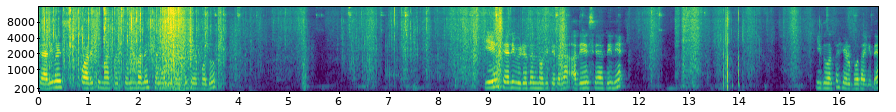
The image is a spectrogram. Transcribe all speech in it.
ಸ್ಯಾರಿ ವೈಸ್ ಕ್ವಾಲಿಟಿ ಮಾತ್ರ ತುಂಬಾ ಚೆನ್ನಾಗಿದೆ ಅಂತ ಹೇಳ್ಬೋದು. ಏನು ಸ್ಯಾರಿ ವಿಡಿಯೋದಲ್ಲಿ ನೋಡಿದ್ದೀರಲ್ಲ, ಅದೇ ಸ್ಯಾರಿನೇ ಇದು ಅಂತ ಹೇಳ್ಬೋದಾಗಿದೆ.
